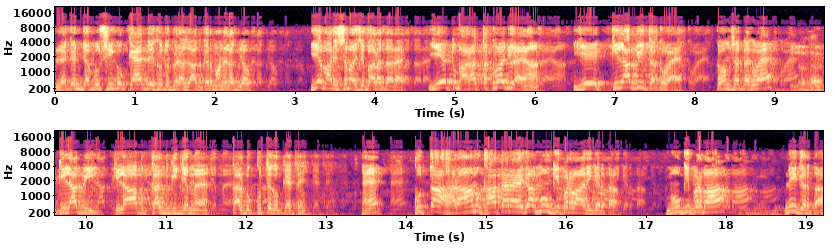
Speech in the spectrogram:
لیکن جب اسی کو قید دیکھو تو پھر آزاد کروانے لگ جاؤ۔ یہ ہماری سمجھ سے بالا تر ہے۔ یہ تمہارا تقوی جو ہے نا یہ کلابی تقوی ہے۔ کون سا تقوی ہے؟ کلابی۔ کلاب کلب کی جمع ہے۔ کلب کتے کو کہتے ہیں۔ کتا حرام کھاتا رہے گا منہ کی پرواہ نہیں کرتا۔ منہ کی پرواہ نہیں کرتا۔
